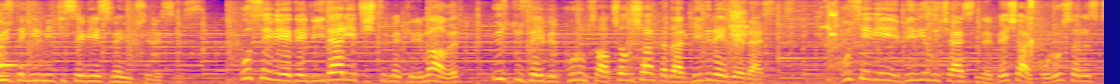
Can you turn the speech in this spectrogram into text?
%22 seviyesine yükselirsiniz. Bu seviyede lider yetiştirme primi alır, üst düzey bir kurumsal çalışan kadar gelir elde edersiniz. Bu seviyeyi bir yıl içerisinde 5 ay korursanız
